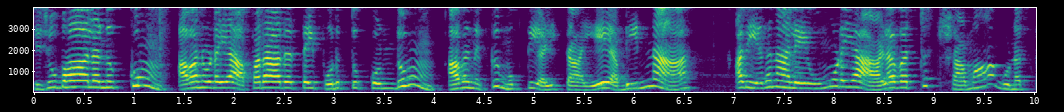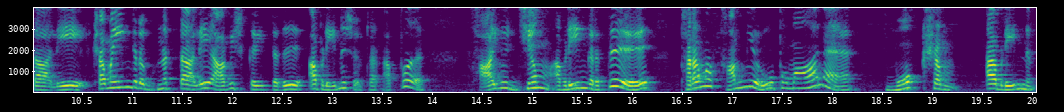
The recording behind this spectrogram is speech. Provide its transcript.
சிசுபாலனுக்கும் அவனுடைய அபராதத்தை பொறுத்து கொண்டும் அவனுக்கு முக்தி அளித்தாயே. அப்படின்னா அது எதனாலே? உம்முடைய அளவற்ற க்ஷமா குணத்தாலே க்ஷமைங்கிற குணத்தாலே ஆவிஷ்கரித்தது அப்படின்னு சொல்றார். அப்போ சாயுஜ்யம் அப்படிங்கிறது பரம சாமிய ரூபமான மோக்ஷம். அப்படின்னு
